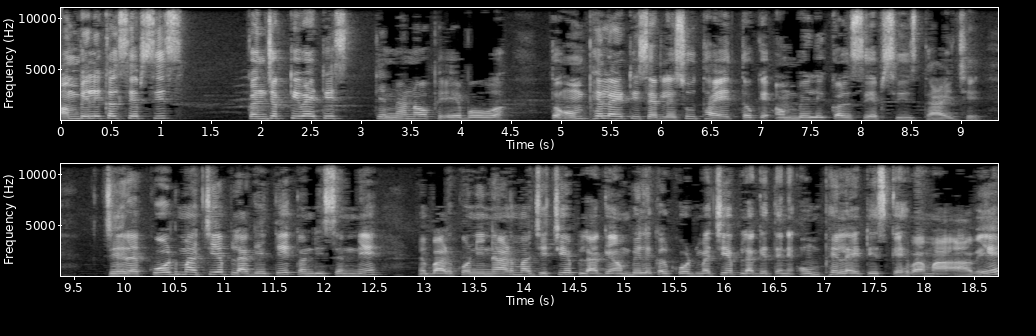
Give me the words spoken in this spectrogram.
અમ્બેલિકલ સેપ્સિસ કંજક્ટિવાઇટિસ કે નન ઓફ એબોવ તો ઓમ્ફેલાઇટિસ એટલે શું થાય? તો કે અમ્બેલિકલ સેપ્સિસ થાય છે. જ્યારે કોડમાં ચેપ લાગે તે કન્ડિશનને બાળકોની નાળમાં જે ચેપ લાગે અમ્બેલિકલ કોડમાં ચેપ લાગે તેને ઓમ્ફેલાઇટિસ કહેવામાં આવે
